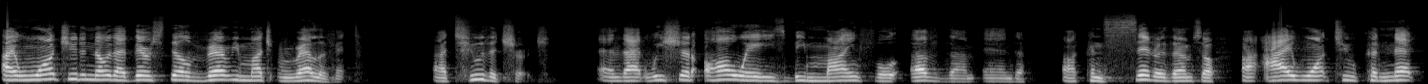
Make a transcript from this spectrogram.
I want you to know that they're still very much relevant uh, to the church and that we should always be mindful of them and uh, consider them. So uh, I want to connect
